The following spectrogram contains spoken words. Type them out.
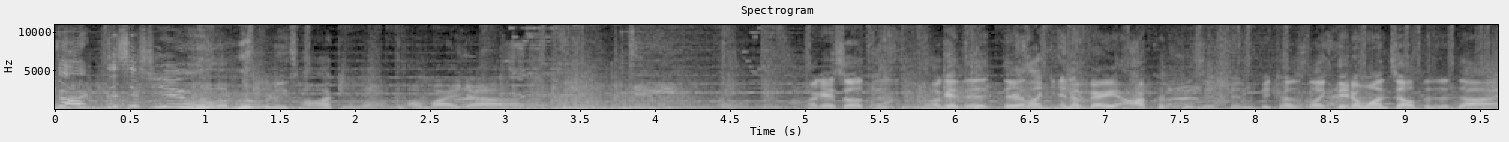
Doc, this is you. what are you talking about? oh my god. Okay, so okay, they're, they're like in a very awkward position because like they don't want Zelda to die,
